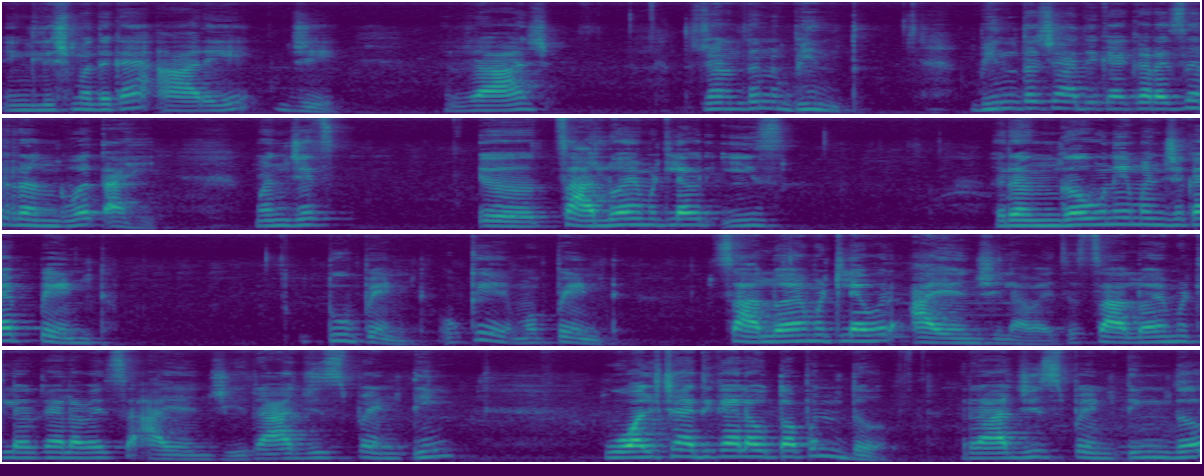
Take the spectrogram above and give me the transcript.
इंग्लिशमध्ये काय? आर ए जे राज त्याच्यानंतर भिंत. भिंतच्या आधी काय करायचं? रंगवत आहे. म्हणजेच चालू आहे म्हटल्यावर इज रंगवणे म्हणजे काय? पेंट टू पेंट ओके मग पेंट चालू आहे म्हटल्यावर आय एन जी लावायचं. चालू आहे म्हटल्यावर काय लावायचं? I N G Raj is painting वॉलच्या आधी काय लावतो आपण? The Raj is painting the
